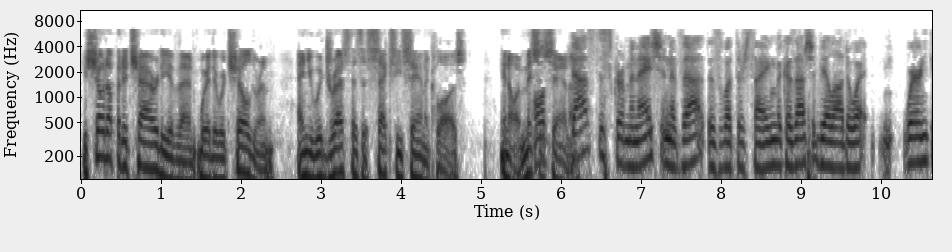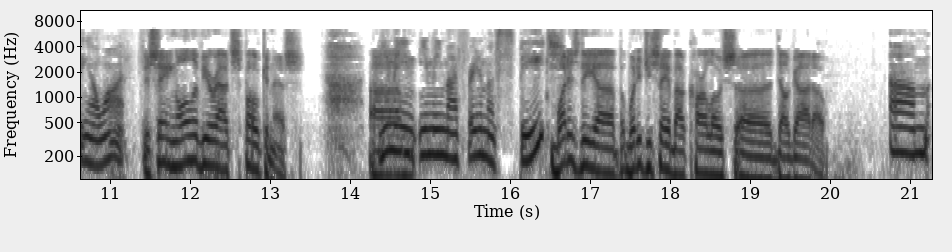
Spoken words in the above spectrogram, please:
You showed up at a charity event where there were children, and you were dressed as a sexy Santa Claus. You know, a Mrs. Well, Santa. that's discrimination if that is what they're saying, because I should be allowed to wear, wear anything I want. They're saying all of your outspokenness. you Um, mean you mean my freedom of speech? What is the? Uh, what did you say about Carlos uh, Delgado? Um,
